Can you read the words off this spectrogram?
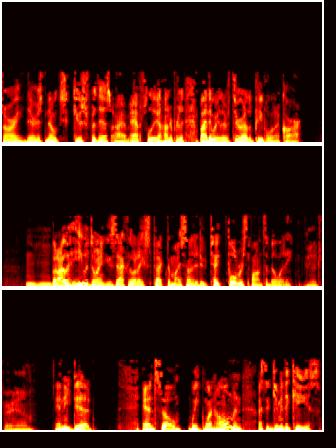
sorry. There is no excuse for this. I am absolutely 100%. By the way, there were three other people in a car. Mm-hmm. But I was, he was doing exactly what I expected my son to do, take full responsibility. Good for him. And he did. And so we went home and I said, give me the keys.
